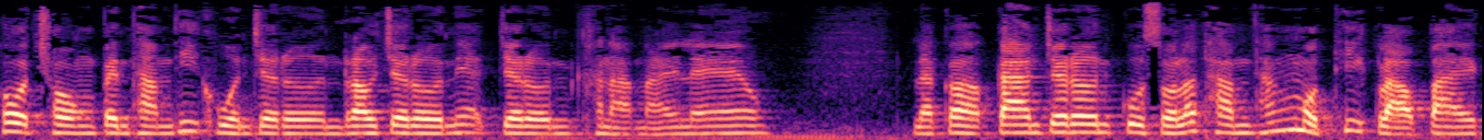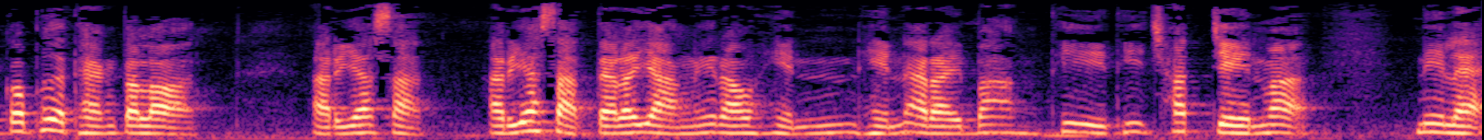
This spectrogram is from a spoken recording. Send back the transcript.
พชงเป็นธรรมที่ควรเจริญ เราเจริญเนี่ยเจริญขนาดไหนแล้ว แล้วก็การเจริญกุศลธรรมทั้งหมดที่กล่าวไปก็เพื่อแทงตลอดอริยสัจอริยสัจแต่ละอย่างนี้เราเห็นเห็นอะไรบ้างที่ที่ชัดเจนว่านี่แหละ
